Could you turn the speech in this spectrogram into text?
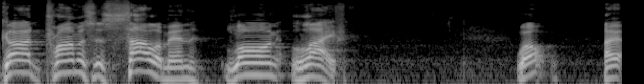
God promises Solomon long life. Well, uh,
